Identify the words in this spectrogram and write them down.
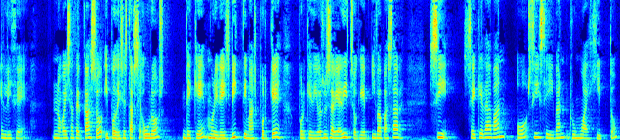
él dice, no vais a hacer caso y podéis estar seguros de que moriréis víctimas. ¿Por qué? Porque Dios les había dicho que iba a pasar si se quedaban o si se iban rumbo a Egipto.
